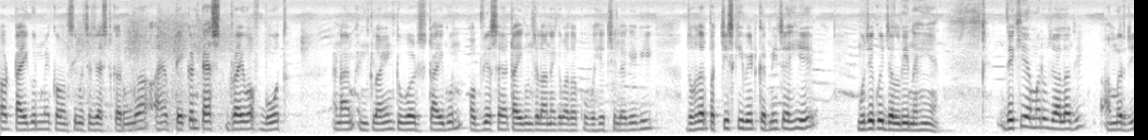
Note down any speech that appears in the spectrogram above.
और टाइगुन में कौन सी मैं सजेस्ट करूँगा? I have taken test drive of both and I am incline towards Taigun. Obvious है, टाइगुन चलाने के बाद आपको वही अच्छी लगेगी। 2025 की वेट करनी चाहिए। मुझे कोई जल्दी नहीं है। देखिए अमर उजाला जी, अमर जी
